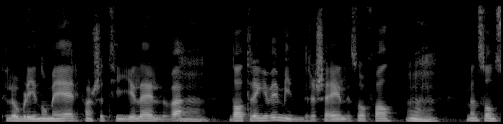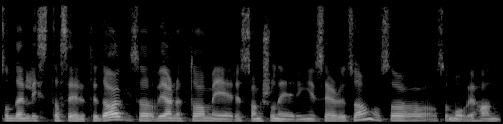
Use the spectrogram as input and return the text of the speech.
til å bli noe mer, kanskje ti eller elleve. Da trenger vi mindre shale i så fall. Mm. Men sånn som den lista ser ut i dag, så vi er nødt til å ha mer sanksjoneringer, ser det ut som. Og så, og så må vi ha en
